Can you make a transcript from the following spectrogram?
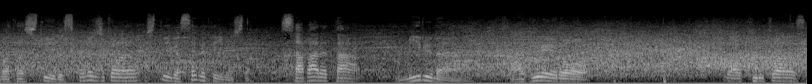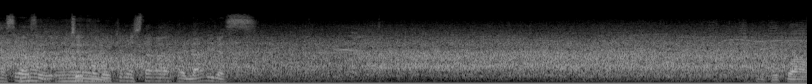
またシティですこの時間はシティが攻めていました。サバレタミルナーアグエロ。はクルトワさすがですうん。ジェコも行きましたがラミレス。ここは本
